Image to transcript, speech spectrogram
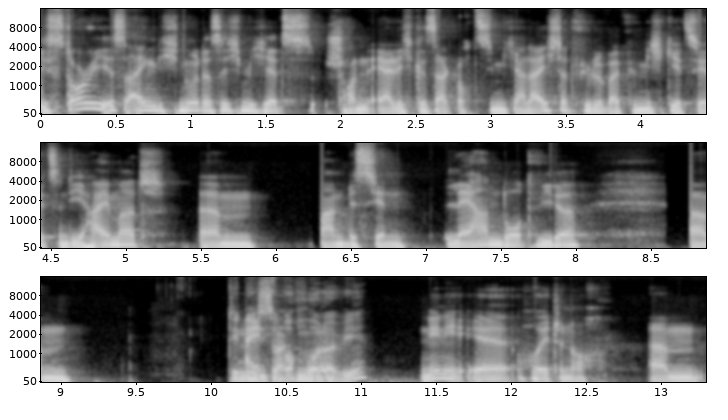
die Story ist eigentlich nur, dass ich mich jetzt schon ehrlich gesagt auch ziemlich erleichtert fühle, weil für mich geht es jetzt in die Heimat. Ähm, mal ein bisschen lernen dort wieder. Ähm, Die nächste Woche nur- oder wie? nee, nee, äh, heute noch. Ähm,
